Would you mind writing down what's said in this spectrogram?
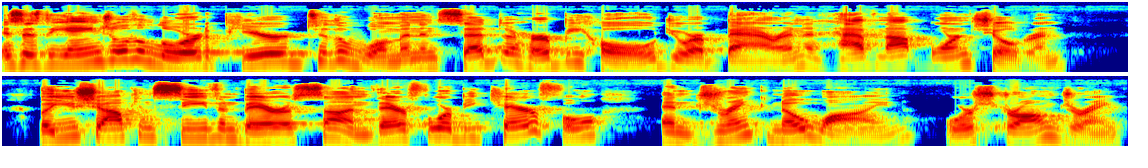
It says, The angel of the Lord appeared to the woman and said to her, Behold, you are barren and have not borne children, but you shall conceive and bear a son. Therefore be careful and drink no wine or strong drink.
